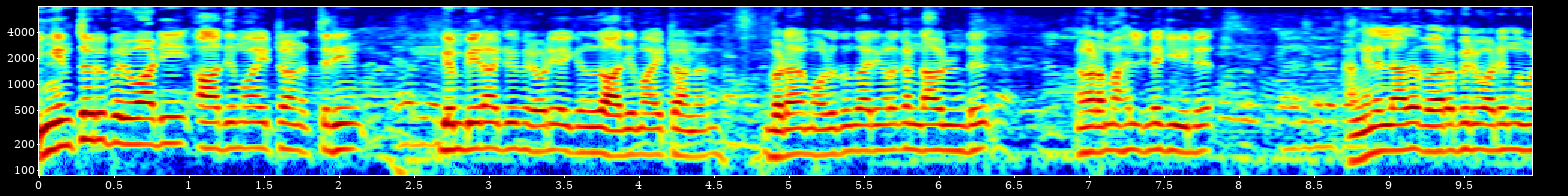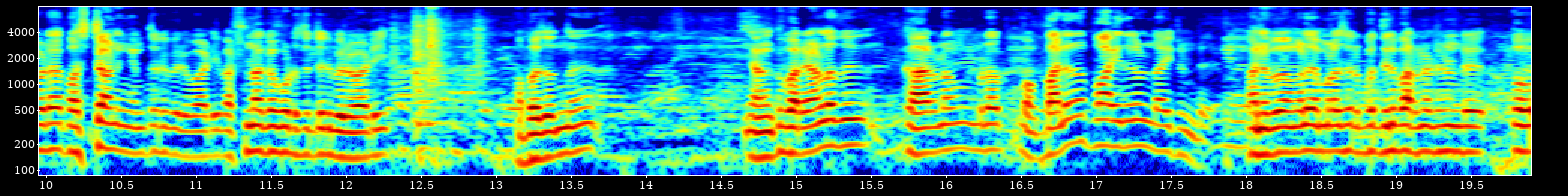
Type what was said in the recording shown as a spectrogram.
ഇങ്ങനത്തെ ഒരു പരിപാടി ആദ്യമായിട്ടാണ് ഇത്രയും ഗംഭീരമായിട്ടൊരു പരിപാടി കഴിക്കുന്നത്. ആദ്യമായിട്ടാണ്. ഇവിടെ മൗലതും കാര്യങ്ങളൊക്കെ ഉണ്ടാവലുണ്ട്. ഞങ്ങളുടെ മഹലിന്റെ കീഴിൽ അങ്ങനെയല്ലാതെ വേറെ പരിപാടിയൊന്നും ഇവിടെ ഫസ്റ്റാണ് ഇങ്ങനത്തെ ഒരു പരിപാടി. ഭക്ഷണമൊക്കെ കൊടുത്തിട്ടൊരു പരിപാടി. അപ്പോൾ ഇതൊന്ന് ഞങ്ങൾക്ക് പറയാനുള്ളത് കാരണം ഇവിടെ പല ഫായതകൾ ഉണ്ടായിട്ടുണ്ട്. അനുഭവങ്ങൾ നമ്മളെ ചെറുപ്പത്തിൽ പറഞ്ഞിട്ടുണ്ട്. ഇപ്പോൾ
